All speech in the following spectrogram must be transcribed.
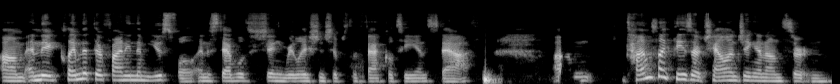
Um, and they claim that they're finding them useful in establishing relationships with faculty and staff. Um, times like these are challenging and uncertain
